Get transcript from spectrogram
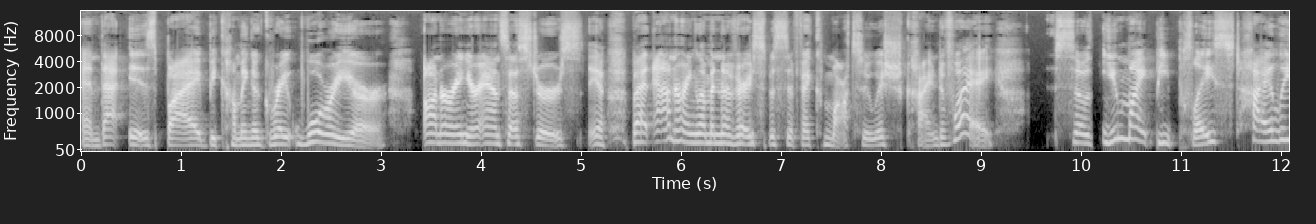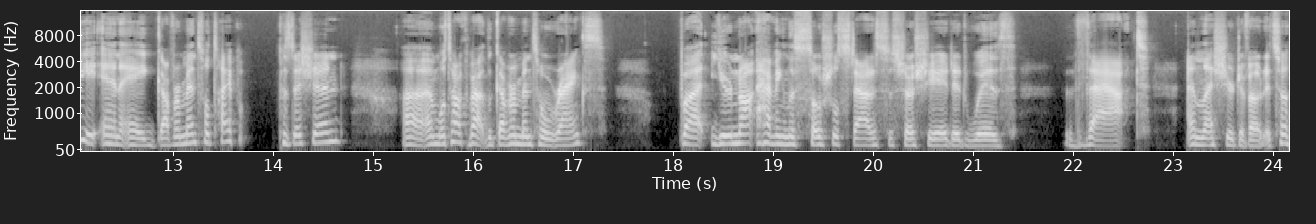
And that is by becoming a great warrior, honoring your ancestors, you know, but honoring them in a very specific Matsu-ish kind of way. So you might be placed highly in a governmental type position, uh, and we'll talk about the governmental ranks, but you're not having the social status associated with that unless you're devoted. So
